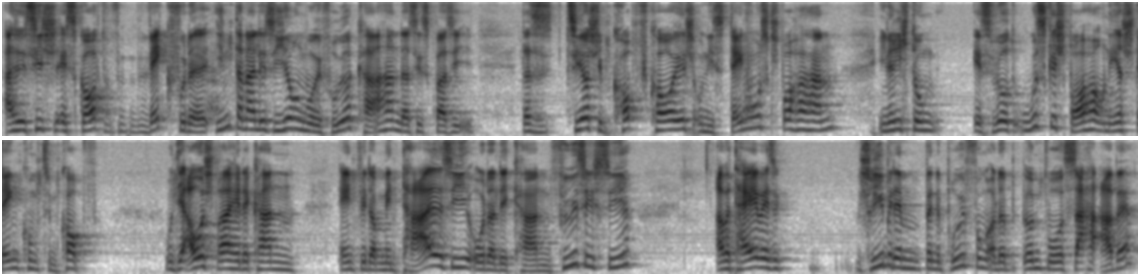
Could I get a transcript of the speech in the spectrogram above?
Also es, ist, es geht weg von der Internalisierung, wo ich früher hatte, dass es quasi dass es zuerst im Kopf gekommen ist und ich es dann ausgesprochen habe, in Richtung, es wird ausgesprochen und erst dann kommt es im Kopf. Und die Aussprache, die kann entweder mental sein oder die kann physisch sein, aber teilweise schreibe ich bei einer Prüfung oder irgendwo Sachen ab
